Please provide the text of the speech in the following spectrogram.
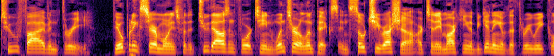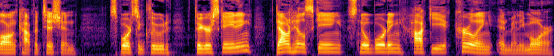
2-5 and 3. The opening ceremonies for the 2014 Winter Olympics in Sochi, Russia are today marking the beginning of the 3-week-long competition. Sports include figure skating, downhill skiing, snowboarding, hockey, curling, and many more.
